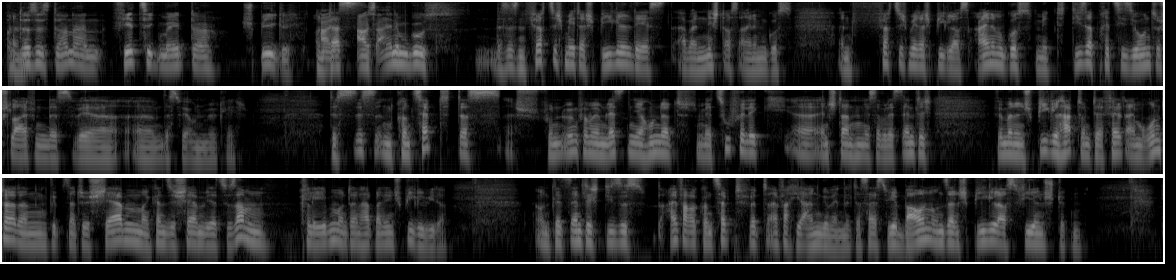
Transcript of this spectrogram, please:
Und das ist dann ein 40 Meter Spiegel und das, aus einem Guss. Das ist ein 40 Meter Spiegel, der ist aber nicht aus einem Guss. Ein 40 Meter Spiegel aus einem Guss mit dieser Präzision zu schleifen, das wäre äh, das wär unmöglich. Das ist ein Konzept, das schon irgendwann im letzten Jahrhundert mehr zufällig äh, entstanden ist, aber letztendlich, wenn man einen Spiegel hat und der fällt einem runter, dann gibt es natürlich Scherben, man kann diese Scherben wieder zusammenkleben und dann hat man den Spiegel wieder. Und letztendlich dieses einfache Konzept wird einfach hier angewendet. Das heißt, wir bauen unseren Spiegel aus vielen Stücken.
